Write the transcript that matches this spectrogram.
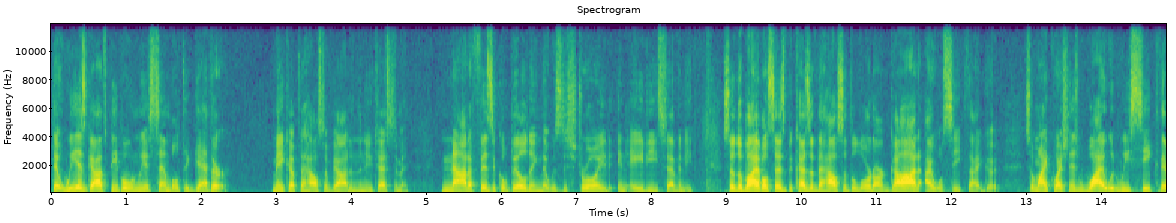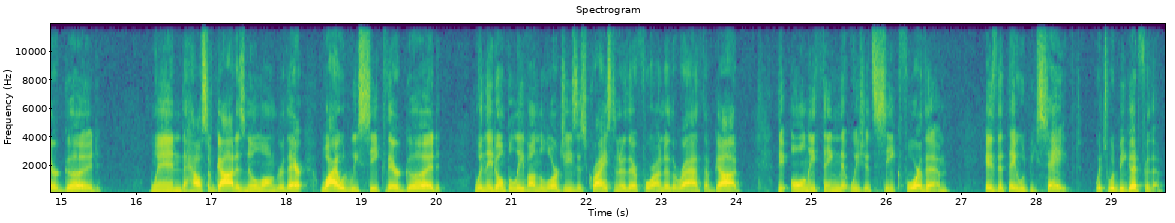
That we as God's people, when we assemble together, make up the house of God in the New Testament not a physical building that was destroyed in AD 70. So the Bible says, because of the house of the Lord our God, I will seek thy good. So my question is, why would we seek their good when the house of God is no longer there? Why would we seek their good when they don't believe on the Lord Jesus Christ and are therefore under the wrath of God? The only thing that we should seek for them is that they would be saved, which would be good for them.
